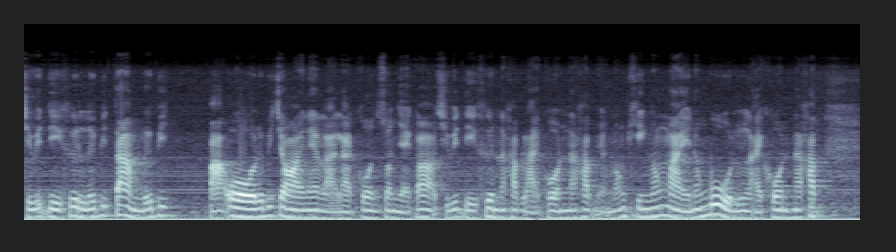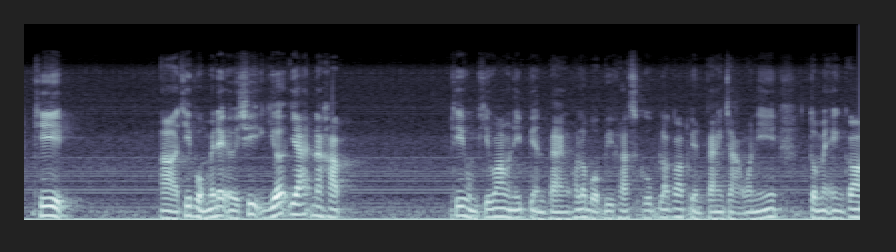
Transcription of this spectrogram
ชีวิตดีขึ้น หรือพี่ตั้มหรือพี่ ป๋าโอหรือพี่จอยเนี่ยหลายหลายคนส่วนใหญ่ก็ชีวิตดีขึ้นนะครับ หลายคนนะครับ อย่างน้องคิงน้องใหม่น้องบูหรือหลายคนนะครับที่ที่ผมไม่ได้เอ่ยชื่ออีกเยอะแยะนะครับ ที่ผมคิดว่าวันนี้เปลี่ยนแปลงเพราะระบบ B Plus Group แล้วก็เปลี่ยนแปลงจากวันนี้ ตัวแม่เองก็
